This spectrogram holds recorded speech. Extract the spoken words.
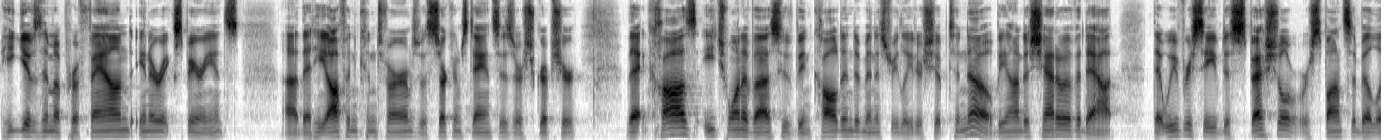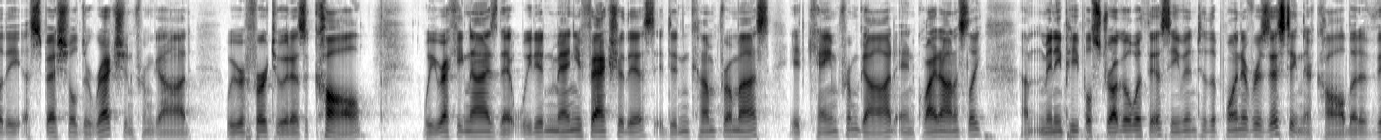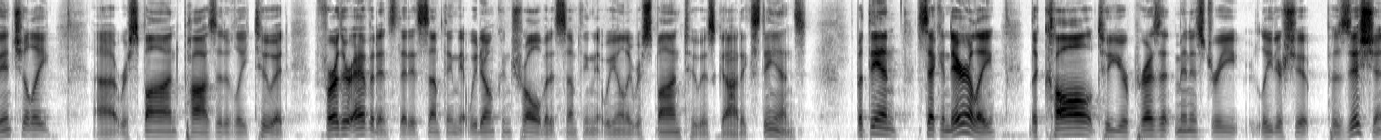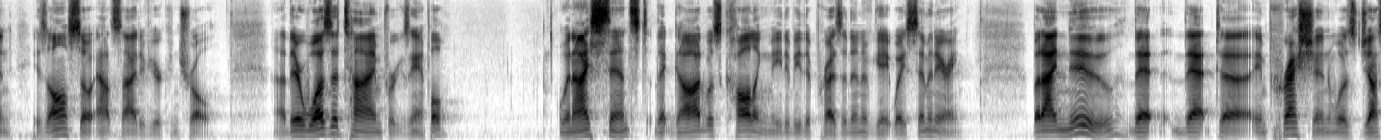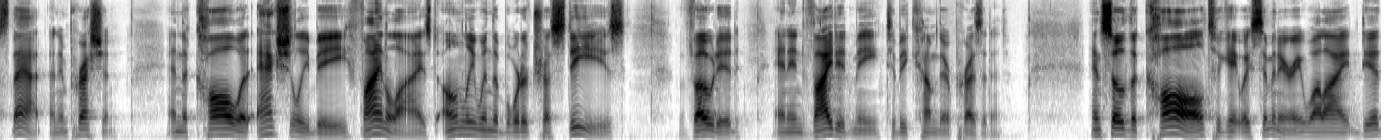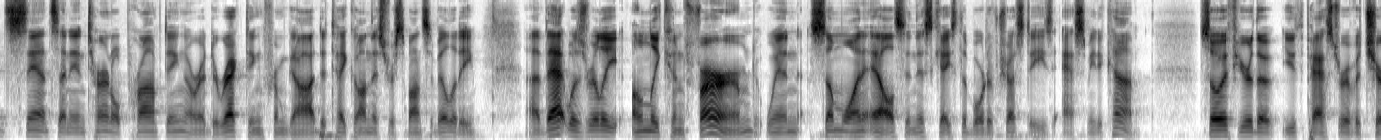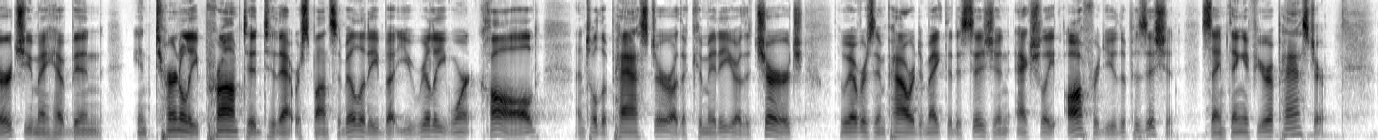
He gives them a profound inner experience uh, that he often confirms with circumstances or scripture that cause each one of us who've been called into ministry leadership to know beyond a shadow of a doubt that we've received a special responsibility, a special direction from God. We refer to it as a call. We recognize that we didn't manufacture this, it didn't come from us, it came from God. And quite honestly, um, many people struggle with this, even to the point of resisting their call, but eventually uh, respond positively to it. Further evidence that it's something that we don't control, but it's something that we only respond to as God extends. But then, secondarily, the call to your present ministry leadership position is also outside of your control. Uh, there was a time, for example, when I sensed that God was calling me to be the president of Gateway Seminary. But I knew that that uh, impression was just that an impression. And the call would actually be finalized only when the Board of Trustees voted and invited me to become their president. And so the call to Gateway Seminary, while I did sense an internal prompting or a directing from God to take on this responsibility, uh, that was really only confirmed when someone else, in this case the Board of Trustees, asked me to come. So if you're the youth pastor of a church, you may have been internally prompted to that responsibility, but you really weren't called until the pastor or the committee or the church, whoever's empowered to make the decision, actually offered you the position. Same thing if you're a pastor.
